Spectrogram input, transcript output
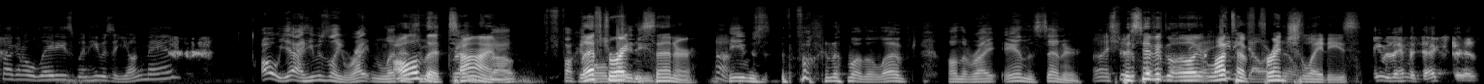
fucking old ladies when he was a young man? Oh yeah, he was like writing letters All to the his time. about fucking Left, old right, and ladies. center. He was fucking them on the left, on the right, and the center. Well, they should have put him Specifically, like, lots of French bill. ladies. He was ambidextrous.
